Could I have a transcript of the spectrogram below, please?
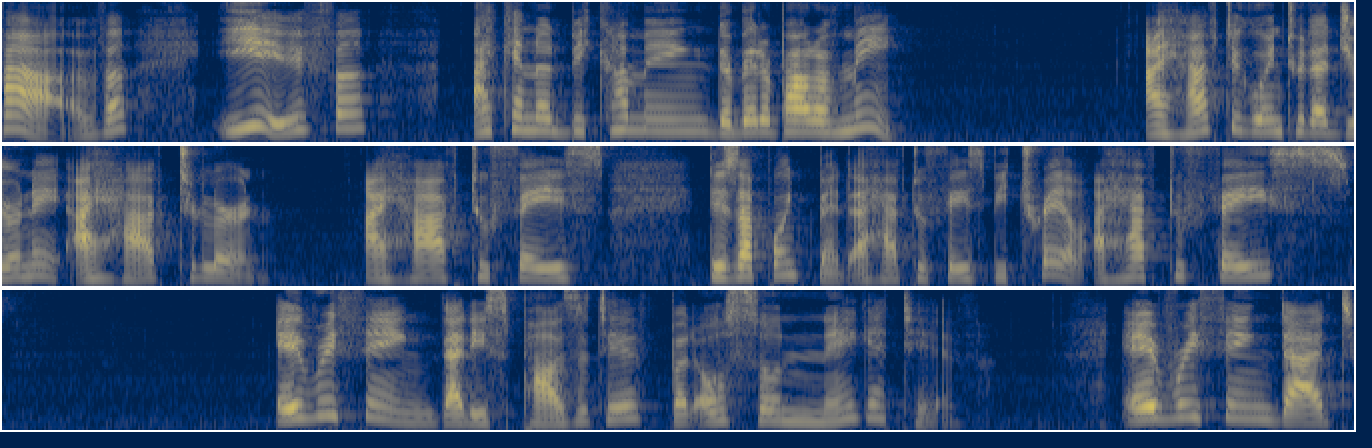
have if I cannot becoming the better part of me? I have to go into that journey. I have to learn. I have to face disappointment. I have to face betrayal. I have to face everything that is positive, but also negative. Everything that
